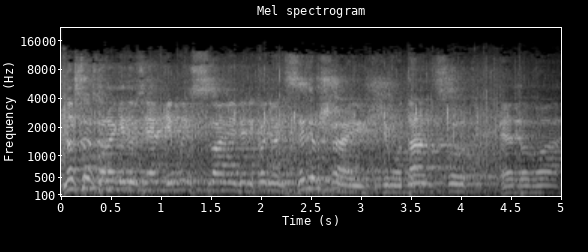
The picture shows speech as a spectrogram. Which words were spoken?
Ну что ж, дорогие друзья, и мы с вами переходим к завершающему танцу этого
